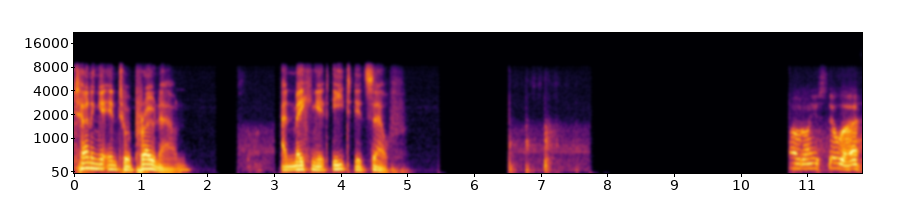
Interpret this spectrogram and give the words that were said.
turning it into a pronoun, and making it eat itself. Hold on, you still there?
